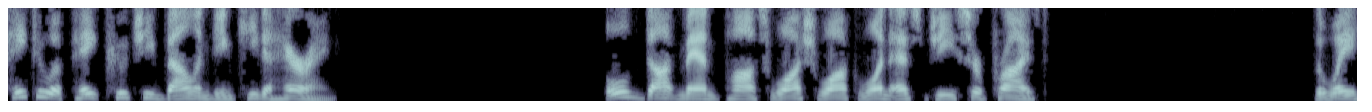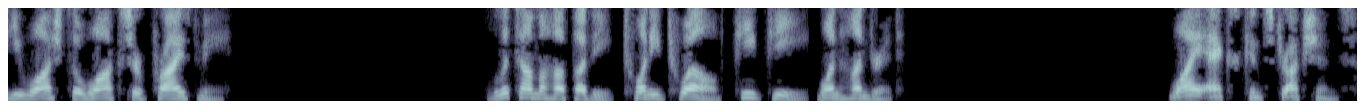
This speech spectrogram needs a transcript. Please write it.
Peitua pay kuchi balanging kita harang Old dot man pas wash walk 1 sg surprised The way he washed the walk surprised me. Litamahaputty, 2012, pp. 100. YX constructions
